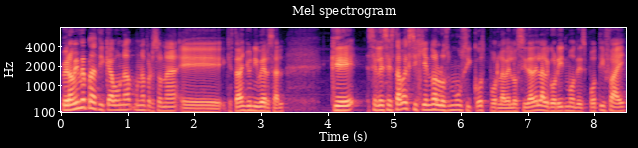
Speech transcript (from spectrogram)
pero a mí me platicaba una, una persona eh, que estaba en Universal que se les estaba exigiendo a los músicos por la velocidad del algoritmo de Spotify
